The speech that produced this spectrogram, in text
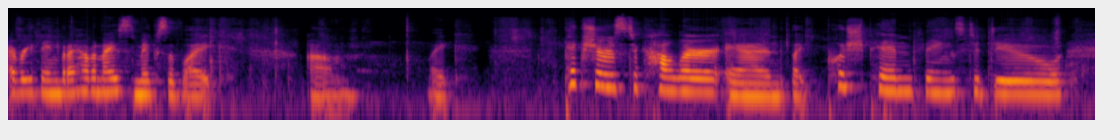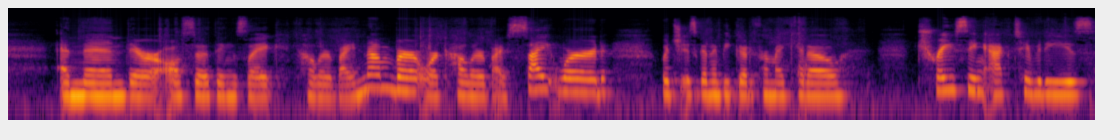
everything. But I have a nice mix of like, um, like pictures to color and like push pin things to do. And then there are also things like color by number or color by sight word, which is gonna be good for my kiddo. Tracing activities,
